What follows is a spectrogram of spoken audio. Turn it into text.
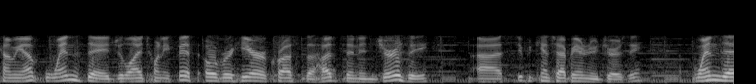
coming up Wednesday, July 25th, over here across the Hudson in Jersey. Uh, Stupid Cancer Happy Hour, New Jersey. Wednesday,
